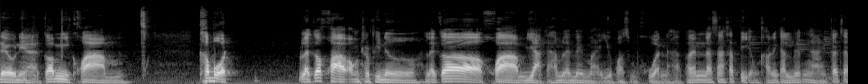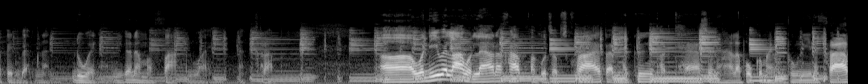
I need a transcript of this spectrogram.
เดลเนี่ยก็มีความขบฏ แล้วก็ความองค์ประกอบแล้วก็ความอยากจะทำอะไรใหม่ๆ อยู่พอสมควรนะครับ เพราะฉะนั้นลักษณะคติของเขาในการเลือกงานก็จะเป็นแบบนั้นด้วยนะนี่ก็นำมาฝากกันไว้นะครับวันนี้เวลาหมดแล้วนะครับ ฝากกด subscribe แบบนักครึ่ง podcast นะฮะแล้วพบกันใหม่วันพรุ่งนี้นะครับ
